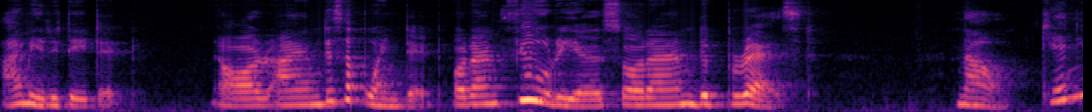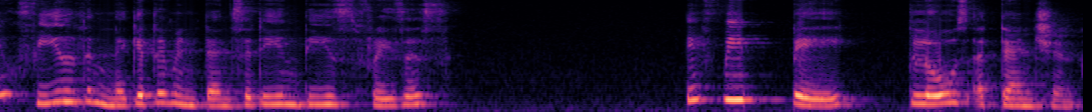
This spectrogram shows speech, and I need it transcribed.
I'm irritated or I am disappointed, or I am furious, or I am depressed. Now, can you feel the negative intensity in these phrases? If we pay close attention,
